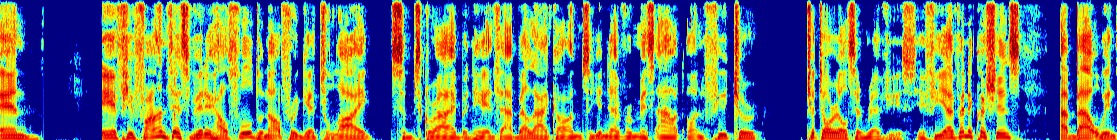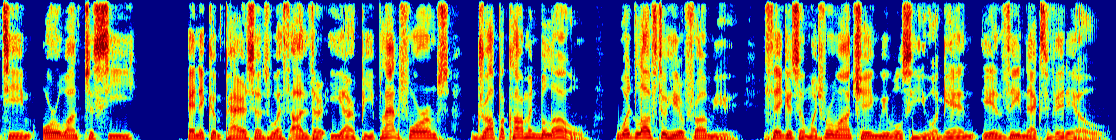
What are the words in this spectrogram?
And if you found this video helpful, do not forget to like, subscribe, and hit that bell icon so you never miss out on future tutorials and reviews. If you have any questions about WinTeam or want to see any comparisons with other ERP platforms, drop a comment below. Would love to hear from you. Thank you so much for watching. We will see you again in the next video.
